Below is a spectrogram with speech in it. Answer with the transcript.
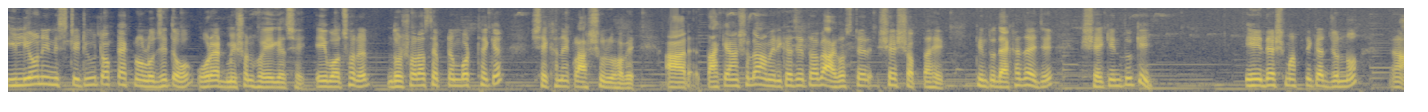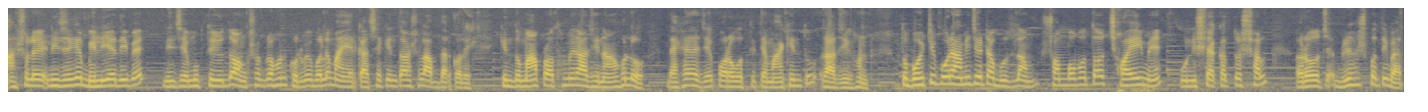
ইলিয়ন ইনস্টিটিউট অফ টেকনোলজিতেও ওর অ্যাডমিশন হয়ে গেছে। এই বছরের দোসরা সেপ্টেম্বর থেকে সেখানে ক্লাস শুরু হবে। আর তাকে আসলে আমেরিকা যেতে হবে আগস্টের শেষ সপ্তাহে। কিন্তু দেখা যায় যে সে কিন্তু কি এই দেশ মাতৃকার জন্য আসলে নিজেকে বিলিয়ে দিবে, নিজে মুক্তিযুদ্ধে অংশগ্রহণ করবে বলে মায়ের কাছে কিন্তু আসলে আবদার করে। কিন্তু মা প্রথমে রাজি না হলেও দেখা যায় যে পরবর্তীতে মা কিন্তু রাজি হন। তো বইটি পড়ে আমি যেটা বুঝলাম, সম্ভবত ছয়ই মে উনিশশো একাত্তর সাল, রোজ বৃহস্পতিবার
